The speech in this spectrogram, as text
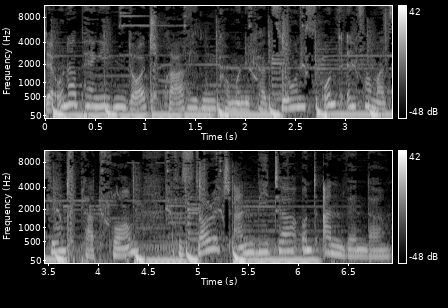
der unabhängigen deutschsprachigen Kommunikations- und Informationsplattform für Storage-Anbieter und Anwender.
